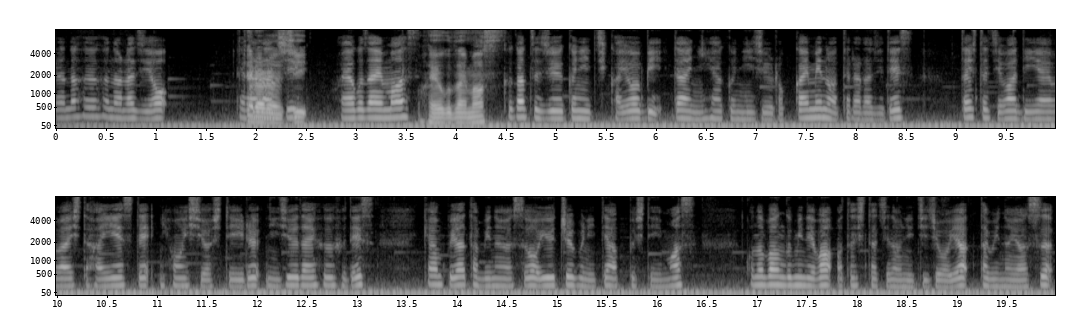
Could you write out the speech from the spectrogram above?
寺田夫婦のラジオテララジ。おはようございます。おはようございます。9月19日火曜日第226回目のテララジです。私たちは DIY したハイエースで日本一周をしている20代夫婦です。キャンプや旅の様子を YouTube にてアップしています。この番組では私たちの日常や旅の様子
